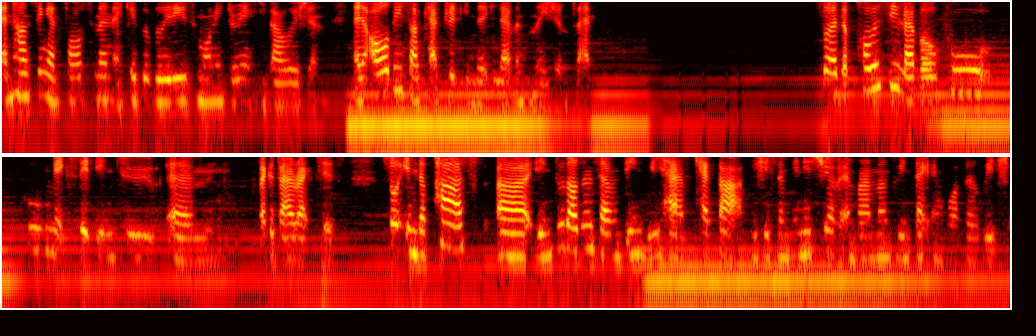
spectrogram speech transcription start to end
enhancing enforcement and capabilities monitoring evaluation. And all these are captured in the 11th Malaysian Plan. So at the policy level, who, who makes it into um, like a directive? So in the past, uh, in 2017, we have KeTTHA, which is the Ministry of Environment, Green Tech and Water, which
